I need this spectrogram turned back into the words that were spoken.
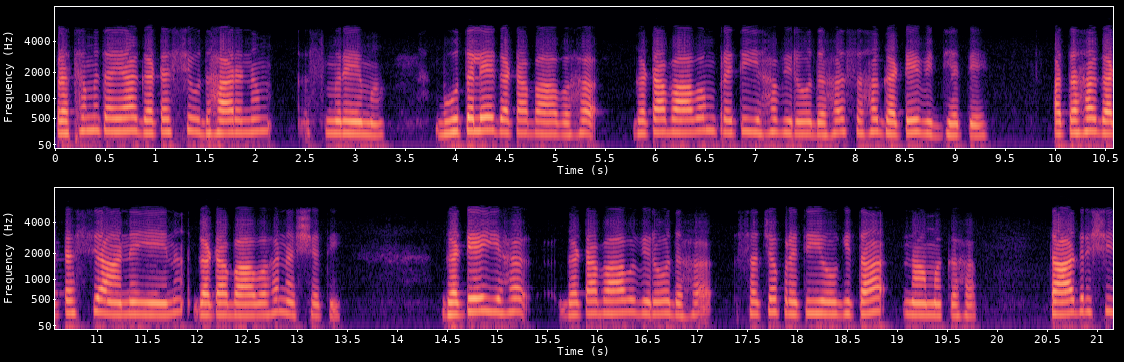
प्रथमतया घटस्य उदाहरणं स्मरेम। भूतले घटाभावः। घटाभावं प्रति यः विरोधः सः घटे विद्यते। अतः घटस्य आनयेन घटाभावः नश्यति। घटे यः घटाभावविरोधः स च प्रतियोगिता नामकः। तादृशी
